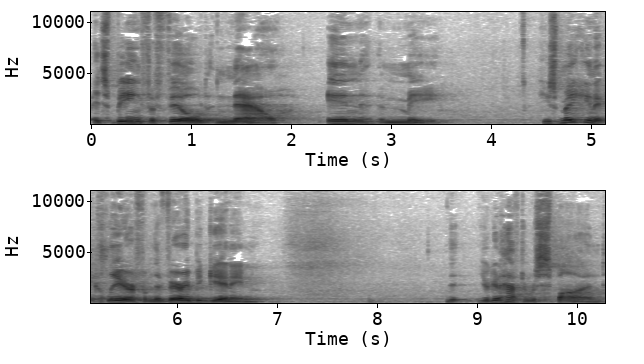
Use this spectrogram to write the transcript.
It's being fulfilled now in me, he's making it clear from the very beginning that you're going to have to respond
